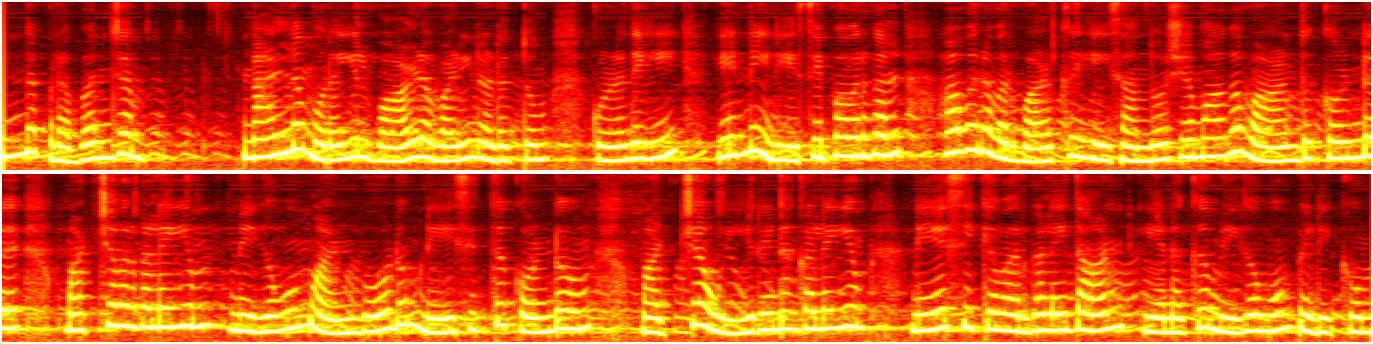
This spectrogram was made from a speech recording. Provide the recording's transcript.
இந்த பிரபஞ்சம் நல்ல முறையில் வாழ வழி நடத்தும் குழந்தையே என்னை நேசிப்பவர்கள் அவரவர் வாழ்க்கையை சந்தோஷமாக வாழ்ந்து கொண்டு மற்றவர்களையும் மிகவும் அன்போடும் நேசித்து கொண்டும் மற்ற உயிரினங்களையும் நேசிக்கவர்களை தான் எனக்கு மிகவும் பிடிக்கும்.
